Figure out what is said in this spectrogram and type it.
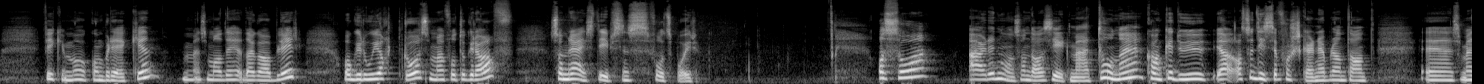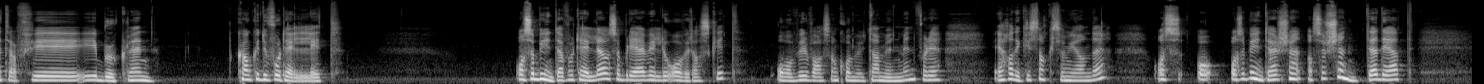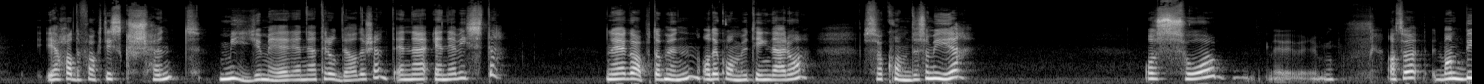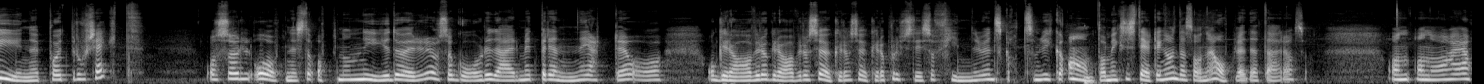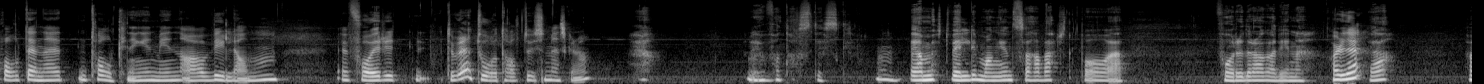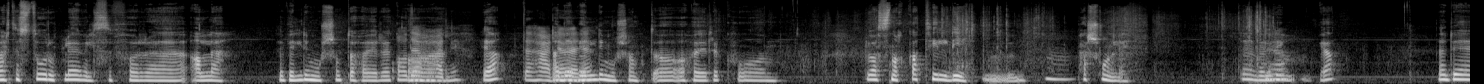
fikk vi med Håkon Bleken, som hadde Hedda Gabler, og Gro Hjartå, som er fotograf, som reiste Ibsens fotspor. Og så er det noen som da sier til meg Tone, kan ikke du ja, altså Disse forskerne, blant annet, eh, som jeg traff i, i Brooklyn. Kan ikke du fortelle litt? Og så begynte jeg å fortelle, og så ble jeg veldig overrasket over hva som kom ut av munnen min. For jeg hadde ikke snakket så mye om det. Og, og, og, så jeg, skjøn- og så skjønte jeg det at jeg hadde faktisk skjønt mye mer enn jeg trodde jeg hadde skjønt. Enn jeg, enn jeg visste. Når jeg gapet opp munnen, og det kom ut ting der òg, så kom det så mye. Og så eh, Altså, man begynner på et prosjekt. Og så åpnes det opp noen nye dører, og så går du der med et brennende hjerte og, og graver og graver og søker og søker, og plutselig så finner du en skatt som du ikke ante om eksisterte engang. Det er sånn jeg har opplevd dette her. altså. Og, og nå har jeg holdt denne tolkningen min av Villanden for, for jeg tror det er 2500 mennesker nå. Ja. Det er jo fantastisk. Jeg har møtt veldig mange som har vært på eh, foredragene dine. Har du det? Ja. Det har vært en stor opplevelse for eh, alle. Det er veldig morsomt å høre Å, det er herlig. Ja. Det er herlig ja, det er veldig morsomt å, å høre hva Du har snakka til de mm, personlig. Det er veldig Ja. ja. Det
